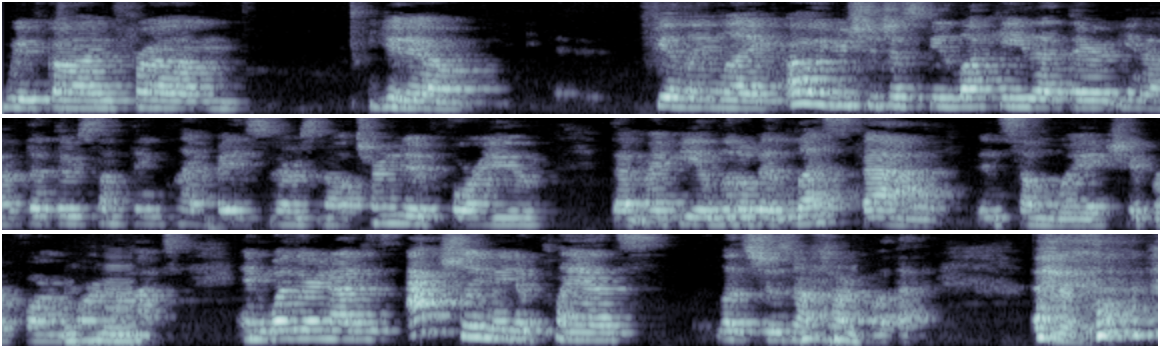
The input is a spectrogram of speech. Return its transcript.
we've gone from, you know, feeling like, oh, you should just be lucky that there, you know, that there's something plant based and there's an alternative for you that might be a little bit less bad in some way, shape, or form, mm-hmm. or not. And whether or not it's actually made of plants, let's just not talk about that. Right.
